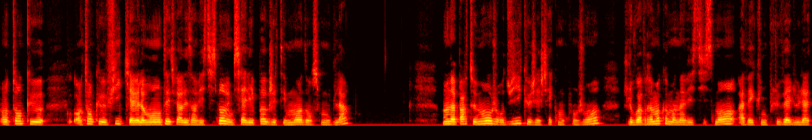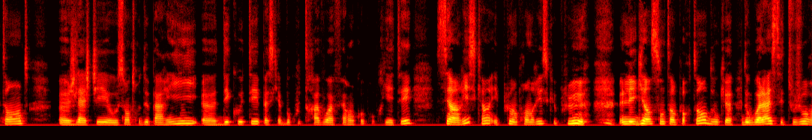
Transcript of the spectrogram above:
en tant que, en tant que fille qui avait la volonté de faire des investissements, même si à l'époque j'étais moins dans ce mood-là. Mon appartement aujourd'hui que j'ai acheté avec mon conjoint, je le vois vraiment comme un investissement avec une plus-value latente. Euh, je l'ai acheté au centre de Paris, euh, décoté parce qu'il y a beaucoup de travaux à faire en copropriété. C'est un risque, hein, et plus on prend de risques, plus les gains sont importants. Donc, euh, donc voilà, c'est toujours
